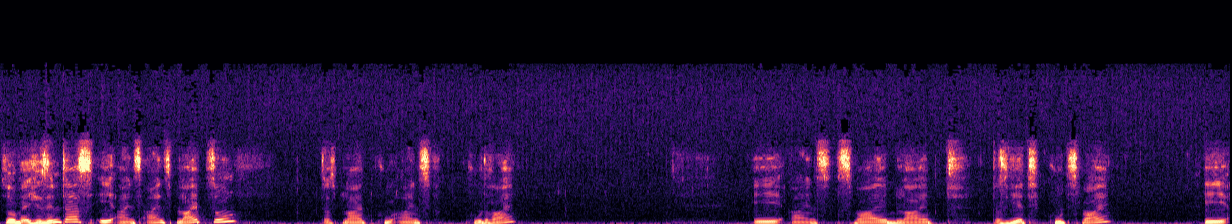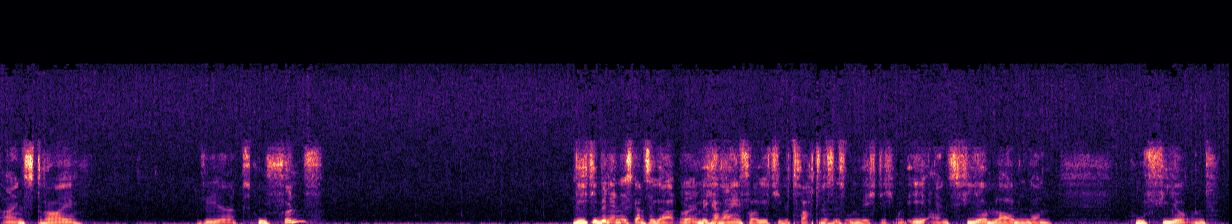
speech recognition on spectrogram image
So, welche sind das? E11 bleibt so. Das bleibt Q1, Q3. E12 bleibt, das wird Q2. E13 wird Q5. Wie ich die benenne, ist ganz egal. Oder in welcher Reihenfolge ich die betrachte, das ist unwichtig. Und E14 bleiben dann Q4 und Q5.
